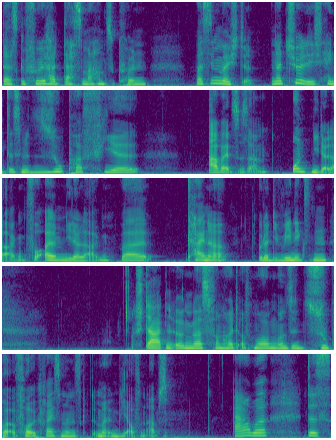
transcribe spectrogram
das Gefühl hat, das machen zu können, was sie möchte. Natürlich hängt es mit super viel Arbeit zusammen und Niederlagen, vor allem Niederlagen, weil keiner oder die wenigsten starten irgendwas von heute auf morgen und sind super erfolgreich, sondern es gibt immer irgendwie Auf und Abs. Aber das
